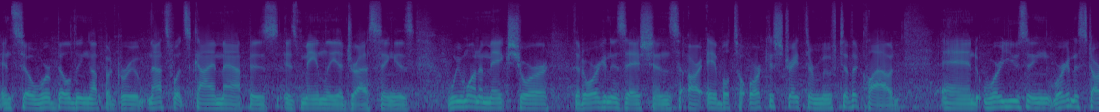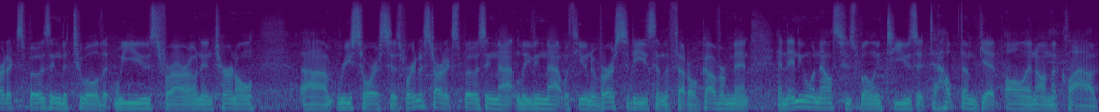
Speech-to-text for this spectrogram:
And so we're building up a group, and that's what SkyMap is, is mainly addressing, is we want to make sure that organizations are able to orchestrate their move to the cloud, and we're using, we're going to start exposing the tool that we use for our own internal um, resources. We're going to start exposing that, leaving that with universities and the federal government and anyone else who's willing to use it to help them get all in on the cloud.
